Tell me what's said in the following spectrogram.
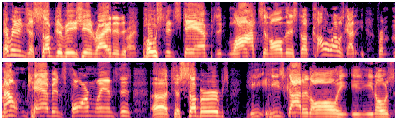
everything's a subdivision, right? And Right. postage stamps, lots, and all this stuff. Colorado's got from mountain cabins, farmlands, to, uh, to suburbs. He he's got it all. He, he knows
